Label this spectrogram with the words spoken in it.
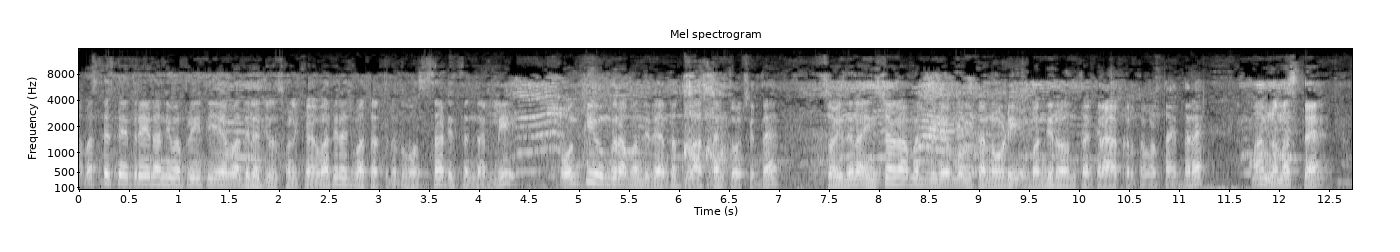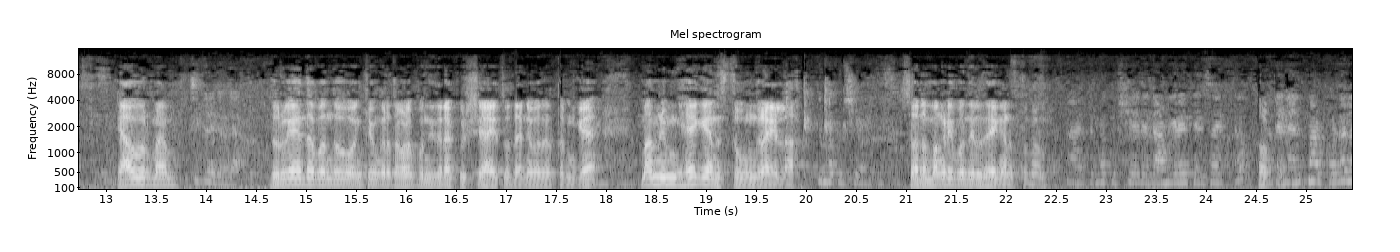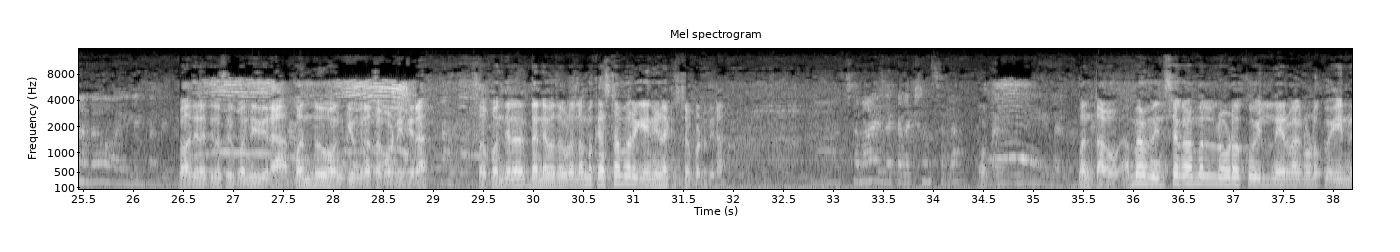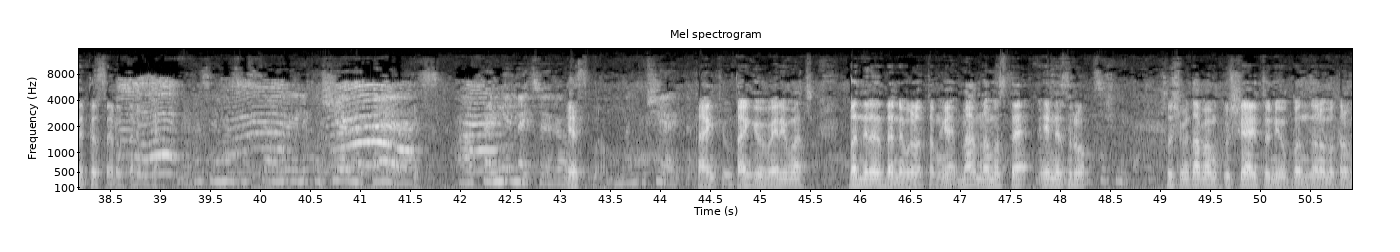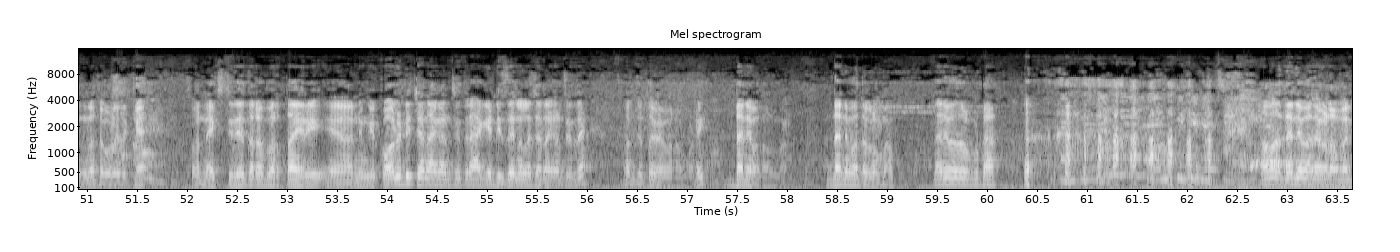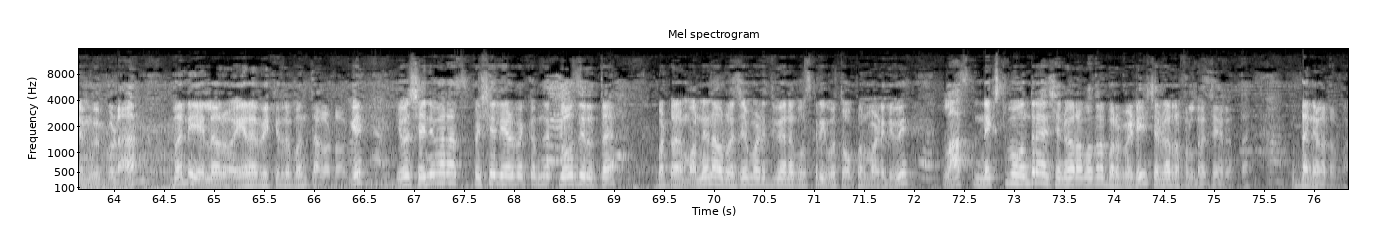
ನಮಸ್ತೆ ಸ್ನೇಹಿತರೆ, ನಾನು ನಿಮ್ಮ ಪ್ರೀತಿಯ ವಾದಿರಾಜ್ ಜೋಸ್ ಮೂಲಕ. ವಾದಿರಾಜ್ ಮಾತಾಡ್ತಿರೋದು ಹೊಸ ಡಿಸೈನ್ನಲ್ಲಿ ಒಂಕಿ ಉಂಗುರ ಬಂದಿದೆ ಅಂತ ಲಾಸ್ಟ್ ಟೈಮ್ ತೋರಿಸಿದ್ದೆ. ಸೊ ಇದನ್ನ ಇನ್ಸ್ಟಾಗ್ರಾಮ್ ಅಲ್ಲಿ ವಿಡಿಯೋ ಮೂಲಕ ನೋಡಿ ಬಂದಿರುವಂತ ಗ್ರಾಹಕರು ತಗೊಳ್ತಾ ಇದ್ದಾರೆ. ಮ್ಯಾಮ್ ನಮಸ್ತೆ. ಯಾವ ಊರು ಮ್ಯಾಮ್? ದುರ್ಗದಿಂದ ಬಂದು ಒಂಕಿ ಉಂಗುರ ತಗೊಳಕ್ ಬಂದಿದ್ದೀರಾ? ಖುಷಿ ಆಯ್ತು ಧನ್ಯವಾದ ತಮ್ಗೆ. ಮ್ಯಾಮ್ ನಿಮ್ಗೆ ಹೇಗೆ ಅನಿಸ್ತು ಉಂಗುರ ಎಲ್ಲ? ಸೊ ನಮ್ಮ ಅಂಗಡಿ ಬಂದಿರೋದು ಹೇಗೆ ಅನಿಸ್ತು ಮ್ಯಾಮ್? ವಾದಿರಾಜ್ ದಿವಸಕ್ಕೆ ಬಂದಿದ್ದೀರಾ? ಬಂದು ಒಂಕಿ ಉಂಗ್ರ ತಗೊಂಡಿದ್ದೀರಾ ಸೊ ಬಂದಿರೋದಕ್ಕೆ ಧನ್ಯವಾದಗಳು. ನಮ್ಮ ಕಸ್ಟಮರ್ಗೆ ಏನ್ ಹೇಳಕ್ ಇಷ್ಟಪಡ್ತೀರಾ? ಚೆನ್ನಾಗಿದೆ ಕಲೆಕ್ಷನ್ಸ್ ಎಲ್ಲ. ಬಂತಾವು ಇನ್ಸ್ಟಾಗ್ರಾಮ್ ಅಲ್ಲಿ ನೋಡೋಕು ಇಲ್ಲಿ ನೇರವಾಗಿ ನೋಡೋಕು ಏನ್ ವ್ಯತ್ಯಾಸ ಇರುತ್ತೆ ನಿಮಗೆ? ಅಂದ್ರೆ ಇಲ್ಲಿ ಖುಷಿ ಆಗುತ್ತೆ. Friendly nature Yes, ma'am. ನಂಗೆ ಖುಷಿ ಆಯ್ತು. Thank you thank you very much ಬಂದಿರೋದು ಧನ್ಯವಾದಗಳು ತಮಗೆ. ಮ್ಯಾಮ್ ನಮಸ್ತೆ. ಏನ್ ಹೆಸರು? ಸುಷ್ಮಿತಾ. ಸುಷ್ಮಿತಾ ಮ್ಯಾಮ್ ಖುಷಿ ಆಯ್ತು. ನೀವು ಬಂದು ನಮ್ಮ ಹತ್ರ ಮುಂಗಡ ತಗೊಳ್ಳೋದಕ್ಕೆ. ಸೊ ನೆಕ್ಸ್ಟ್ ಇದೇ ತರ ಬರ್ತಾ ಇರಿ. ಆ, ನಿಮ್ಗೆ ಕ್ವಾಲಿಟಿ ಚೆನ್ನಾಗಿ ಅನ್ಸಿದ್ರೆ ಹಾಗೆ ಡಿಸೈನ್ ಎಲ್ಲ ಚೆನ್ನಾಗಿ ಅನ್ಸಿದ್ರೆ ನಮ್ಮ ಜೊತೆ ವ್ಯವಹಾರ ಮಾಡಿ. ಧನ್ಯವಾದಗಳು ಮ್ಯಾಮ್ ಧನ್ಯವಾದಗಳು ಮ್ಯಾಮ್ ಧನ್ಯವಾದಗಳು ಪುಟ ಅಮ್ಮ, ಧನ್ಯವಾದಗಳಮ್ಮ ನಿಮ್ಗೂ ಕೂಡ. ಬನ್ನಿ, ಎಲ್ಲರೂ ಏನೋ ಬೇಕಿದ್ರೆ ಬಂದು ತಗೊಂಡೋಗಿ ಇವತ್ತು ಶನಿವಾರ ಸ್ಪೆಷಲ್ ಹೇಳ್ಬೇಕಂದ್ರೆ ಕ್ಲೋಸ್ ಇರುತ್ತೆ. ಬಟ್ ಮೊನ್ನೆ ನಾವು ರಜೆ ಮಾಡಿದ್ವಿ ಅನ್ನೋಕ್ಕೋಸ್ಕರ ಇವತ್ತು ಓಪನ್ ಮಾಡಿದೀವಿ. ಲಾಸ್ಟ್ ನೆಕ್ಸ್ಟ್ ಅಂದ್ರೆ ಶನಿವಾರ ಮಾತ್ರ ಬರಬೇಡಿ. ಶನಿವಾರ ಫುಲ್ ರಜೆ ಇರುತ್ತೆ. ಧನ್ಯವಾದಮ್ಮ.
